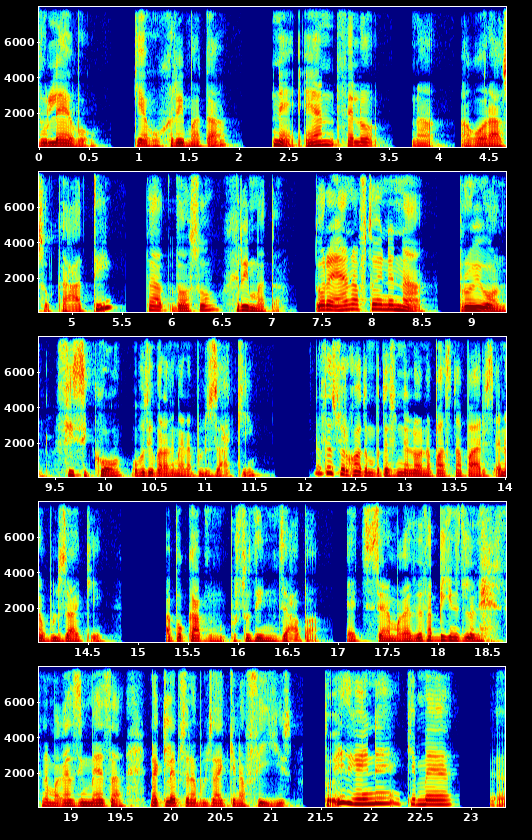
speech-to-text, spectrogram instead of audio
δουλεύω και έχω χρήματα, ναι, εάν θέλω να αγοράσω κάτι, θα δώσω χρήματα. Τώρα, εάν αυτό είναι ένα προϊόν φυσικό, όπως για παράδειγμα ένα μπλουζάκι, δεν θα σου ερχόταν ποτέ στο μυαλό να πας να πάρεις ένα μπλουζάκι από κάποιον που σου δίνει τζάμπα έτσι σε ένα μαγαζί. Δεν θα πήγαινες δηλαδή σε ένα μαγαζί μέσα να κλέψεις ένα μπλουζάκι και να φύγεις. Το ίδιο είναι και με ε,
